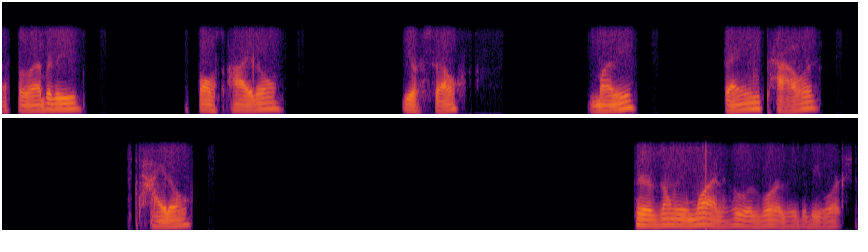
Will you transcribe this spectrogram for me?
a celebrity, a false idol, yourself, money, fame, power, title. There is only one who is worthy to be worshipped.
